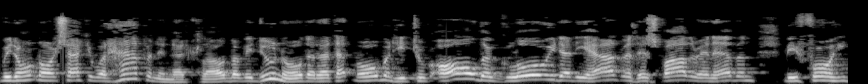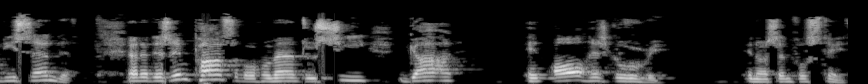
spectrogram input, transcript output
we don't know exactly what happened in that cloud, but we do know that at that moment he took all the glory that he had with his Father in heaven before he descended. And it is impossible for man to see God in all his glory in our sinful state.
